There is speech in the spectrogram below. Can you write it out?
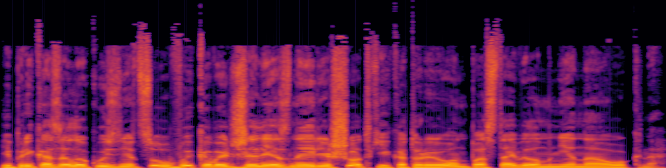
и приказала кузнецу выковать железные решетки, которые он поставил мне на окна.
